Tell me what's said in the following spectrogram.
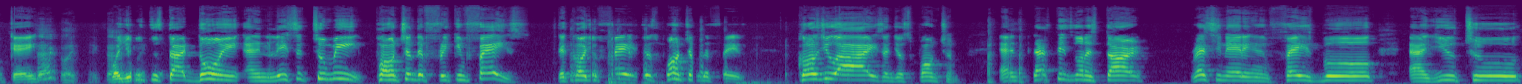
Okay? Exactly. exactly. What you need to start doing, and listen to me, punch in the freaking face. They call you face, just punch them in the face. Close your eyes and just punch them. And that thing's gonna start resonating in Facebook and YouTube.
